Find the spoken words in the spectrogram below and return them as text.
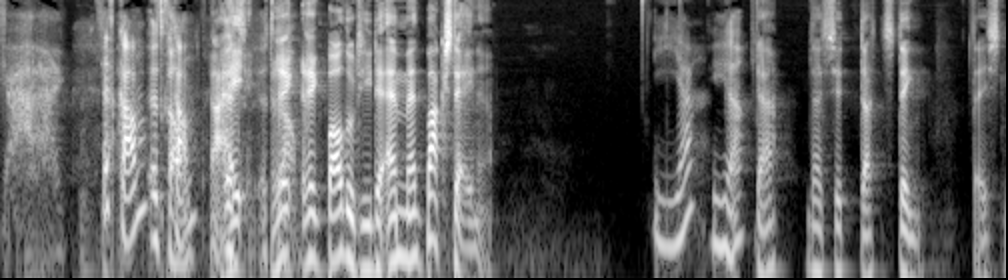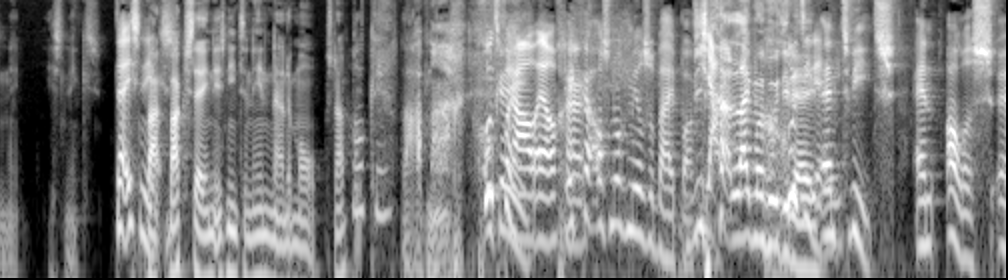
ja, het kan. het kan. ja, het- hij- het Rick, kan. Rick Paul doet hier de M met bakstenen. Ja. Ja. Ja, dat zit, dat sting. Dat is, nee. is niks. Dat is Ba- niks. baksteen is niet een hint naar de mol, snap je? Oké. Laat maar. Goed verhaal, Elger. Ik ga alsnog mails erbij pakken. Ja, lijkt me een goed, Goed idee. idee. En tweets en alles. Eh,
